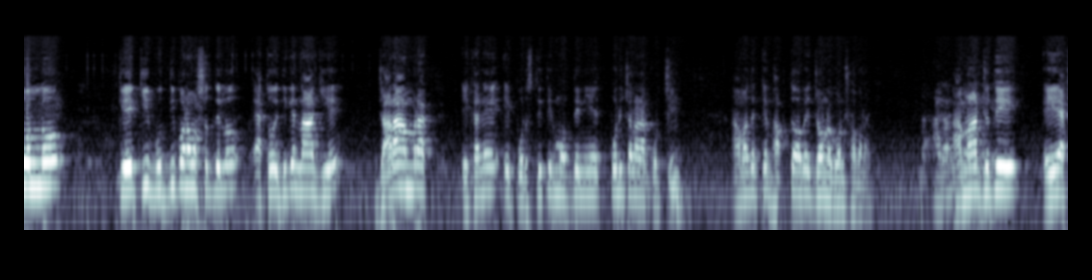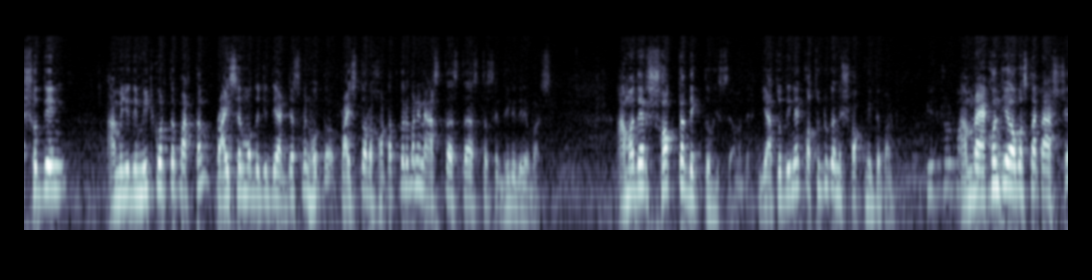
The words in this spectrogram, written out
বলল কে কি বুদ্ধি পরামর্শ দিল এত ওইদিকে না গিয়ে যারা আমরা এখানে এই পরিস্থিতির মধ্যে নিয়ে পরিচালনা করছি আমাদেরকে ভাবতে হবে জনগণ সবার আগে। আমার যদি এই একশো দিন আমি যদি মিট করতে পারতাম প্রাইসের মধ্যে যদি অ্যাডজাস্টমেন্ট হতো প্রাইস তো আর হঠাৎ করে মানে আস্তে আস্তে আস্তে আস্তে ধীরে ধীরে বাড়ছে। আমাদের শখটা দেখতে হয়েছে আমাদের যে এতদিনে কতটুকু আমি শখ নিতে পারব। আমরা এখন যে অবস্থাটা আসছে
